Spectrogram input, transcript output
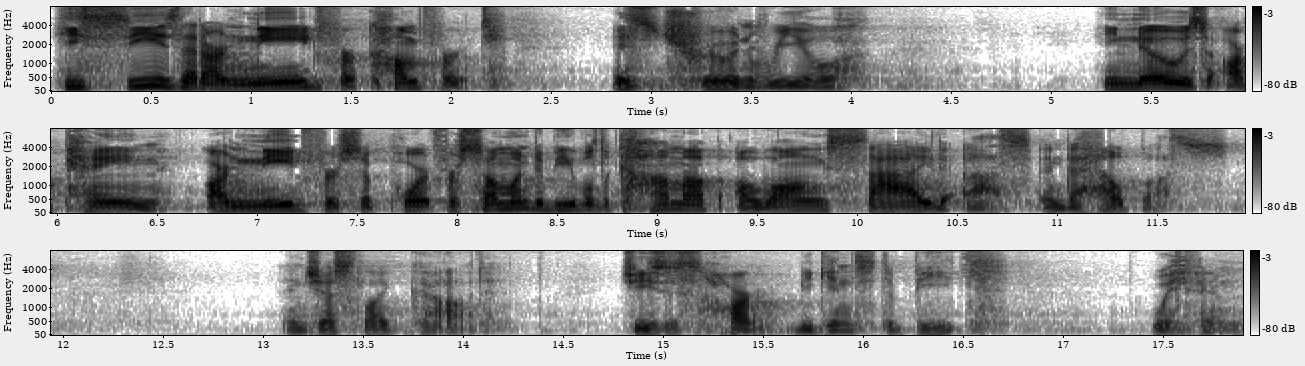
He sees that our need for comfort is true and real. He knows our pain, our need for support, for someone to be able to come up alongside us and to help us. And just like God, Jesus' heart begins to beat with him.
